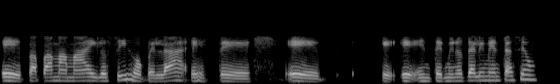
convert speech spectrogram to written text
eh, papá, mamá y los hijos, ¿verdad? Este, eh, que, eh, en términos de alimentación,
